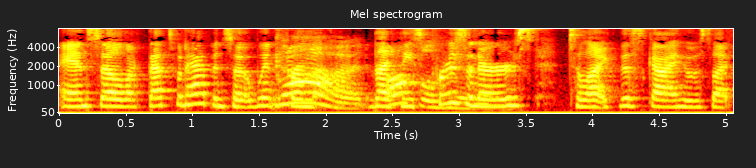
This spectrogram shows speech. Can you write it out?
And so, like, that's what happened. So it went God, from like these prisoners to like this guy who was like,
